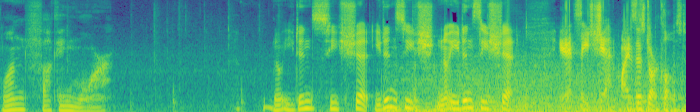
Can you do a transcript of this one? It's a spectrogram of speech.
One fucking more. No, you didn't see shit. You didn't see sh- No, you didn't see shit. You didn't see shit. Why is this door closed?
